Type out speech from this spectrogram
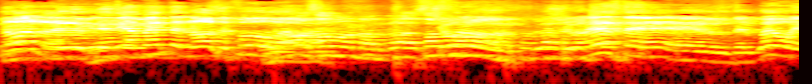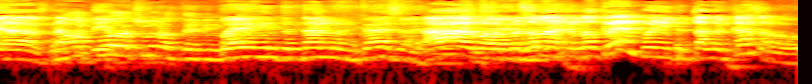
No, definitivamente no se pudo. No, somos, no, no, somos. Churro, churro, este, el del huevo ya está No perdido. puedo churros definitivamente. Pueden intentarlo en casa. Ah, ustedes personas no- que no creen pueden intentarlo en casa o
